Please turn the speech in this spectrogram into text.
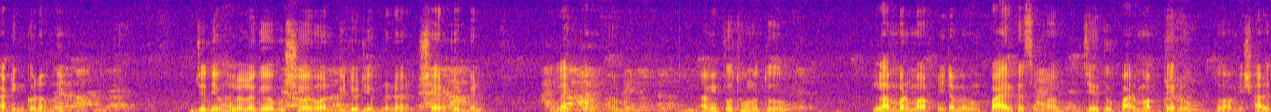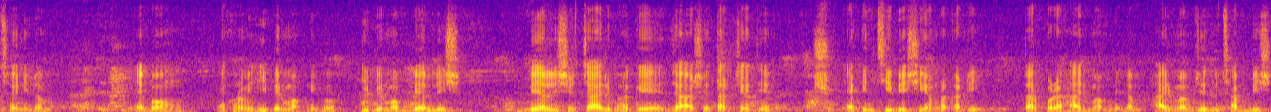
কাটিং করা হয়। যদি ভালো লাগে অবশ্যই আমার ভিডিওটি আপনারা শেয়ার করবেন, লাইক, কমেন্ট করবেন। আমি প্রথমত লাম্বার মাপ নিলাম এবং পায়ের কাছে মাপ, যেহেতু পার মাপ তেরো, তো আমি সাড়ে ছয় নিলাম এবং এখন আমি হিপের মাপ নিব। হিপের মাপ বিয়াল্লিশ। বিয়াল্লিশের চার ভাগে যা আসে তার চাইতে এক ইঞ্চি বেশি আমরা কাটি। তারপরে হাইর মাপ নিলাম। হাইর মাপ যেহেতু ছাব্বিশ,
